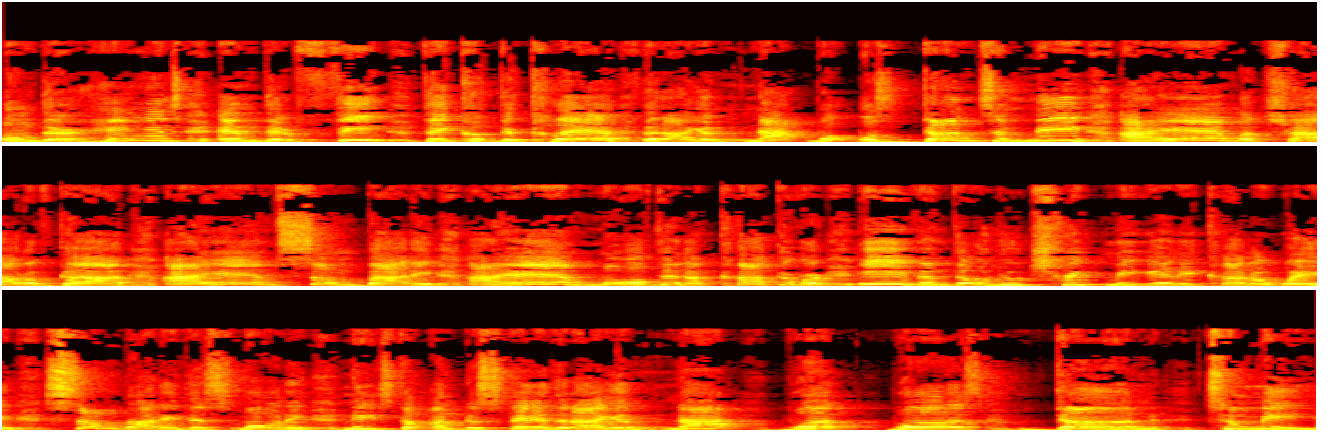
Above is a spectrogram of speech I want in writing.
on their hands and their feet, they could declare that I am not what was done to me. I am a child of God. I am somebody. I am more than a conqueror, even though you treat me any kind of way. Somebody this morning needs to understand that I am not what was done to me.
